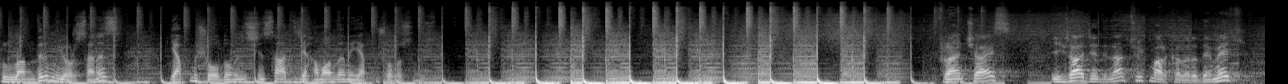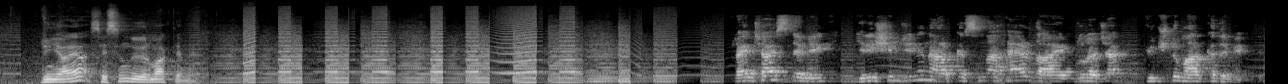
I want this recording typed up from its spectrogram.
kullandırmıyorsanız yapmış olduğunuz işin sadece hamallığını yapmış olursunuz. Franchise, ihraç edilen Türk markaları demek, dünyaya sesini duyurmak demek. Franchise demek girişimcinin arkasında her daim duracak güçlü marka demektir.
